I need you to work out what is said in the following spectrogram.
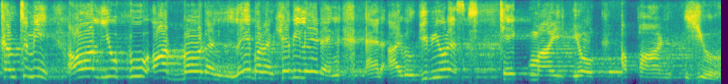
Come to me, all you who are burdened, labor and heavy laden, and I will give you rest. Take my yoke upon you.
